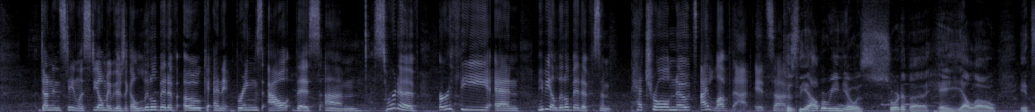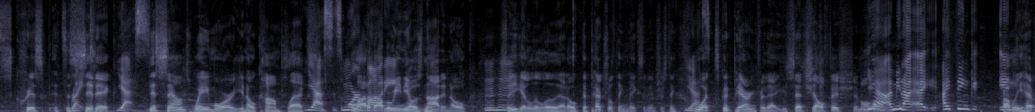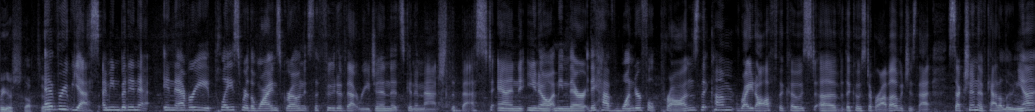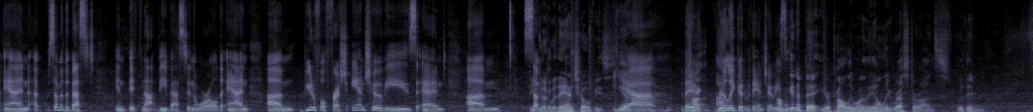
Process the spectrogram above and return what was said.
done in stainless steel. Maybe there's like a little bit of oak, and it brings out this um, sort of earthy and maybe a little bit of some petrol notes. I love that. It's um, Because the Albarino is sort of a hay yellow. It's crisp. It's Right. acidic. Yes. This sounds way more, you know, complex. Yes, it's more A lot body. Mm-hmm. of Albarino is not an oak, so you get a little of that oak. The petrol thing makes it interesting. Yes. What's good pairing for that? You said shellfish and all yeah. that. I mean, I, I I think Probably heavier stuff too. Every yes, I mean, but in in every place where the wine's grown, it's the food of that region that's going to match the best. And you know, I mean, they they have wonderful prawns that come right off the coast of the Costa Brava, which is that section of Catalonia, and uh, some of the best. In, if not the best in the world, and um, beautiful fresh anchovies, and um, Be something. good with anchovies. yeah, they're So, really I'm- good with anchovies. I'm gonna bet you're probably one of the only restaurants within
